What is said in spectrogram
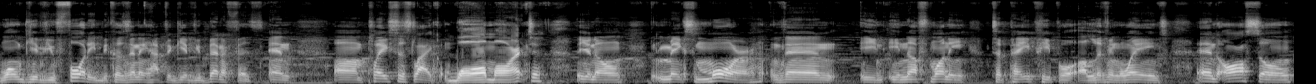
won't give you 40 because then they have to give you benefits. And um, places like Walmart, you know, makes more than e- enough money to pay people a living wage and also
